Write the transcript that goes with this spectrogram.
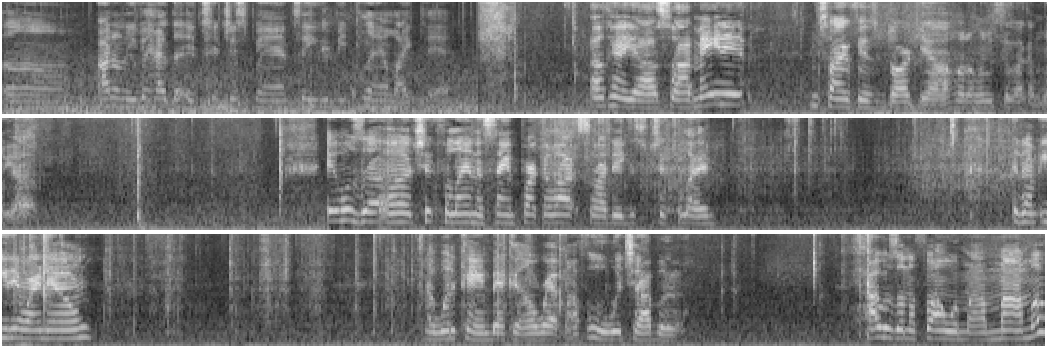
Um, I don't even have the attention span to even be playing like that. Okay, y'all. So I made it. I'm sorry if it's dark, y'all. Hold on, let me see if I can move up. It was a uh, Chick Fil A in the same parking lot, so I did get some Chick Fil A and I'm eating right now. I would have came back and unwrapped my food with y'all, but I was on the phone with my mama.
